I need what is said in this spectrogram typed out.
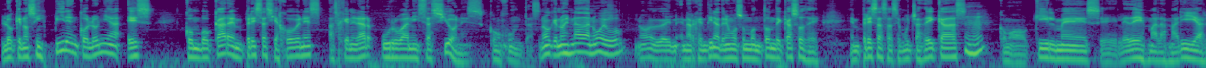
Lo que nos inspira en Colonia es convocar a empresas y a jóvenes a generar urbanizaciones conjuntas, ¿no? que no es nada nuevo. ¿no? En, en Argentina tenemos un montón de casos de empresas hace muchas décadas, como Quilmes, eh, Ledesma, Las Marías,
